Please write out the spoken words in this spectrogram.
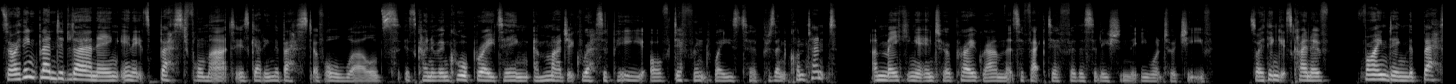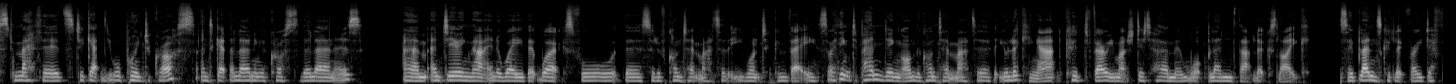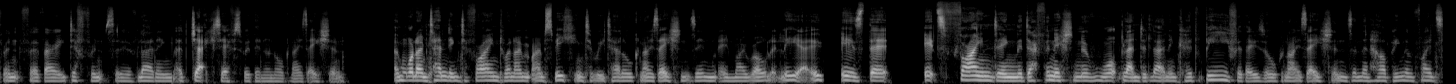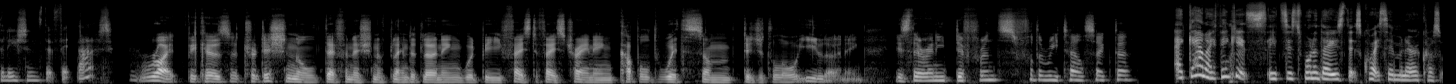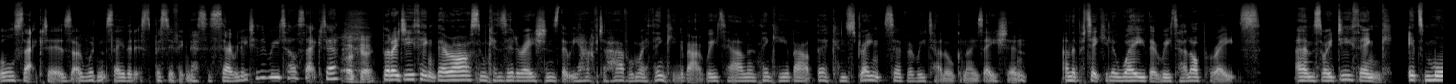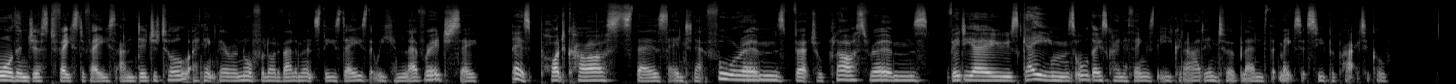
So I think blended learning in its best format is getting the best of all worlds. It's kind of incorporating a magic recipe of different ways to present content and making it into a program that's effective for the solution that you want to achieve. So I think it's kind of finding the best methods to get your point across and to get the learning across to the learners. Um, and doing that in a way that works for the sort of content matter that you want to convey. So I think depending on the content matter that you're looking at could very much determine what blend that looks like. So blends could look very different for very different sort of learning objectives within an organisation. And what I'm tending to find when I'm, I'm speaking to retail organisations in, in my role at Leo is that it's finding the definition of what blended learning could be for those organisations and then helping them find solutions that fit that. Right, because a traditional definition of blended learning would be face to face training coupled with some digital or e learning. Is there any difference for the retail sector? Again, I think it's it's it's one of those that's quite similar across all sectors. I wouldn't say that it's specific necessarily to the retail sector. Okay. But I do think there are some considerations that we have to have when we're thinking about retail and thinking about the constraints of a retail organisation and the particular way that retail operates. Um, so I do think it's more than just face to face and digital. I think there are an awful lot of elements these days that we can leverage. So there's podcasts, there's internet forums, virtual classrooms, videos, games, all those kind of things that you can add into a blend that makes it super practical.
